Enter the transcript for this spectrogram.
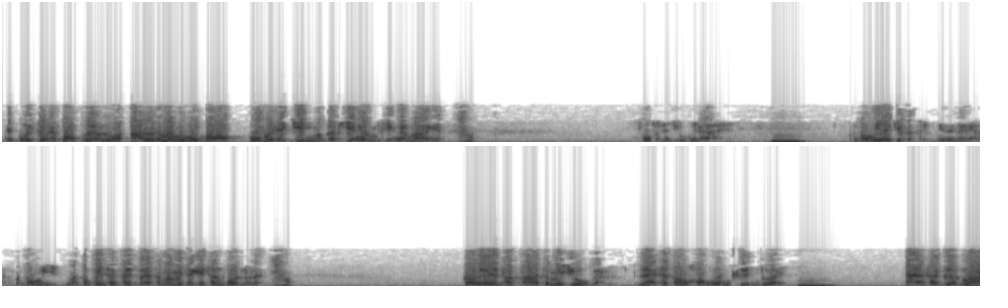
ไอ้เบิร์ดก็เลยบอกเพื่อนว่าอ้าวแล้วทำไมมึงไม่บอก กูก็ได้กลิ่นมันก็เถียงกันเถียงกันมาอย่างเงี้ยครับสงสัยจะอยู่ไม่ได้ อืมมันต้องมีอะไรเกี่ยวกับตึกนี้แน่ๆอะมันต้องมี มันต้องเป็นทั้งตึกแหละถ้ามันไม่ใช่แค่ชั้นบนนะนะครับ ก็เลยทักท่าจะไม่อยู่กัน และจะต้องของเงินคืนด้วยอืมแต่ถ้าเกิดว่า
